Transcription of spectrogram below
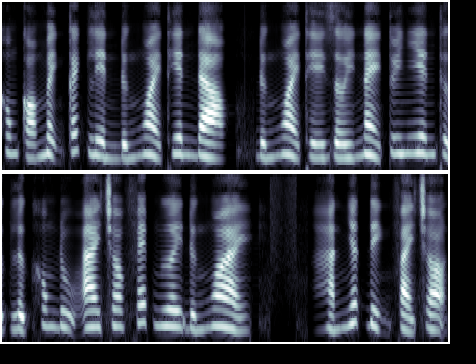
Không có mệnh cách liền đứng ngoài thiên đạo, đứng ngoài thế giới này tuy nhiên thực lực không đủ ai cho phép ngươi đứng ngoài. Hắn nhất định phải chọn.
